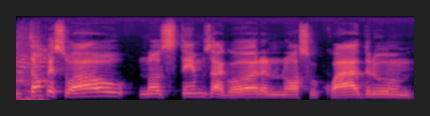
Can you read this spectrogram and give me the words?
Então, pessoal, nós temos agora no nosso quadro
